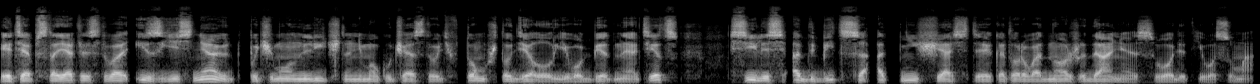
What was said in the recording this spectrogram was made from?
Эти обстоятельства изъясняют, почему он лично не мог участвовать в том, что делал его бедный отец, силясь отбиться от несчастья, которого одно ожидание сводит его с ума.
